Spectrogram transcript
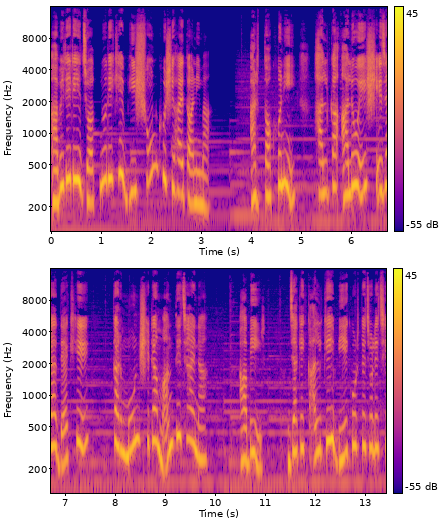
আবিরের এই যত্ন দেখে ভীষণ খুশি হয় তনিমা। আর তখনই হালকা আলোয় সে যা দেখে, তার মন সেটা মানতে চায় না। আবির, যাকে কালকেই বিয়ে করতে চলেছে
